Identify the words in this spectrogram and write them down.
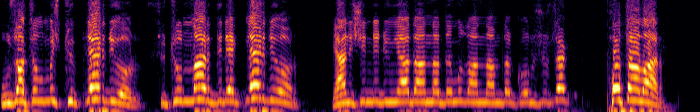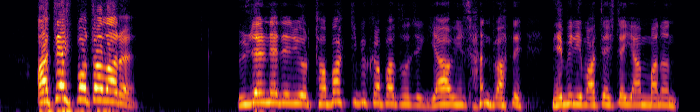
Uzatılmış tüpler diyor, sütunlar, direkler diyor. Yani şimdi dünyada anladığımız anlamda konuşursak, potalar, ateş potaları. Üzerine de diyor tabak gibi kapatılacak. Ya insan bari ne bileyim ateşte yanmanın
